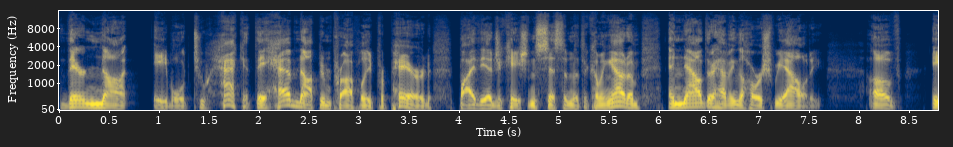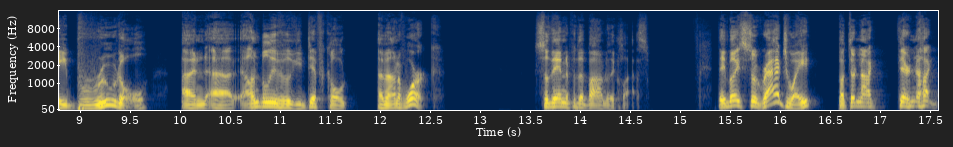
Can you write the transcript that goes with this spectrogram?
they're not able to hack it. They have not been properly prepared by the education system that they're coming out of. And now they're having the harsh reality of a brutal and uh, unbelievably difficult amount of work. So they end up at the bottom of the class. They might still graduate, but they're not, they're not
